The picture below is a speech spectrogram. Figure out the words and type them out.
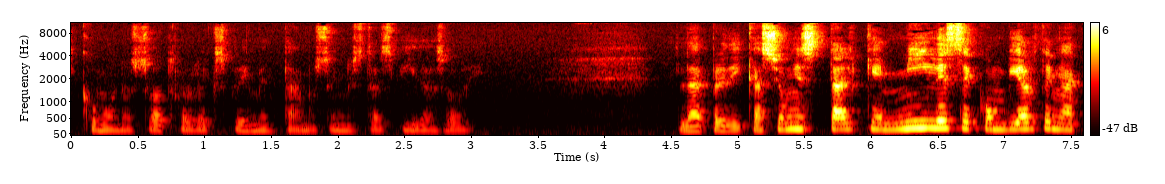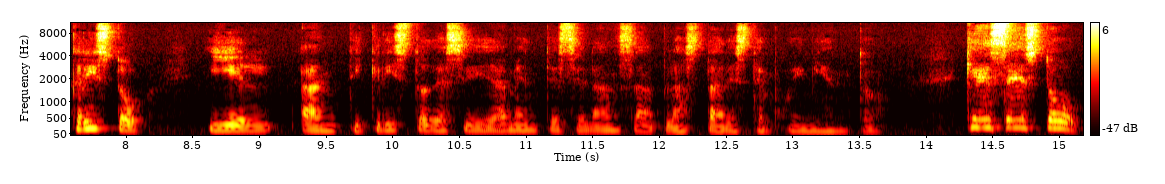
y como nosotros lo experimentamos en nuestras vidas hoy. La predicación es tal que miles se convierten a Cristo y el anticristo decididamente se lanza a aplastar este movimiento. ¿Qué es esto?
